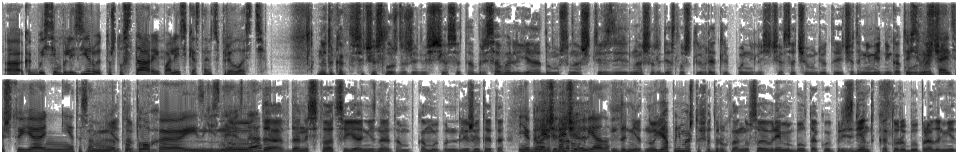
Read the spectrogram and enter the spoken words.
а, как бы символизирует то, что старые политики остаются при власти. Ну, это как-то все очень сложно, Жень, вы сейчас это обрисовали. Я думаю, что наши, наши радиослушатели вряд ли поняли сейчас, о чем идет речь. Это не имеет никакого То есть значения. вы считаете, что я не это самое, Нет, плохо изъясняюсь, ну, да? да, в данной ситуации я не знаю, там, кому принадлежит это. Я говорю, речь, Федор речь, Лукьянов. Да нет, ну я понимаю, что Федор Лукьянов, но в свое время был такой президент, который был, правда, не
